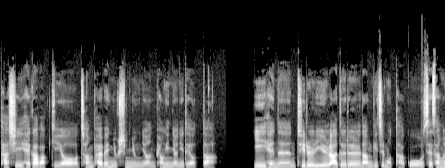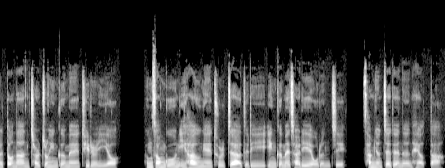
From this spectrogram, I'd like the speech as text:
다시 해가 바뀌어 1866년 병인년이 되었다. 이 해는 뒤를 이을 아들을 남기지 못하고 세상을 떠난 철종 임금의 뒤를 이어 흥성군 이하응의 둘째 아들이 임금의 자리에 오른 지 3년째 되는 해였다.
